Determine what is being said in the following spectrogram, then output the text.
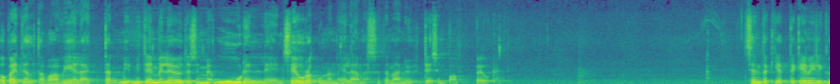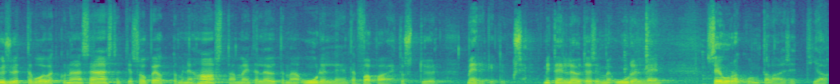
opeteltavaa vielä, että miten me löytäisimme uudelleen seurakunnan elämässä tämän yhteisen pappeuden. Sen takia tekee mieli kysyä, että voivatko nämä säästöt ja sopeuttaminen haastaa meitä löytämään uudelleen tämän vapaaehtoistyön merkityksen. Miten löytäisimme uudelleen seurakuntalaiset ja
